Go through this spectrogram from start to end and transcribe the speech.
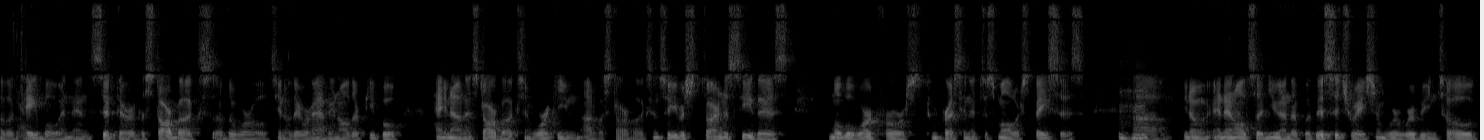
of a yeah. table and, and sit there. The Starbucks of the world, you know, they were having all their people hanging out in Starbucks and working out of a Starbucks, and so you were starting to see this mobile workforce compressing into smaller spaces. Mm-hmm. Uh, you know, and then all of a sudden you end up with this situation where we're being told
